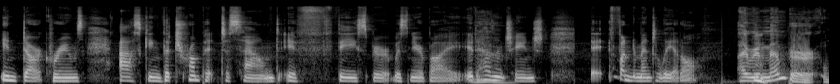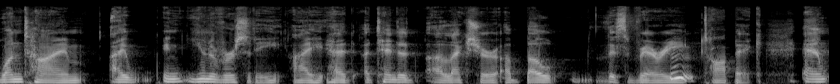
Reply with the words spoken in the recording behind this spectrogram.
in dark rooms asking the trumpet to sound if the spirit was nearby. It hasn't changed eh, fundamentally at all. I remember one time I in university I had attended a lecture about this very topic, and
